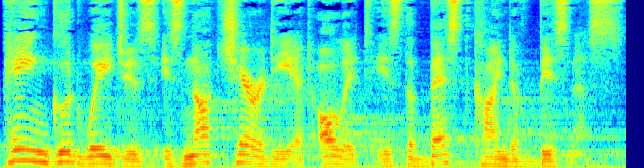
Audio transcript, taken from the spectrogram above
Paying good wages is not charity at all it is the best kind of business.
